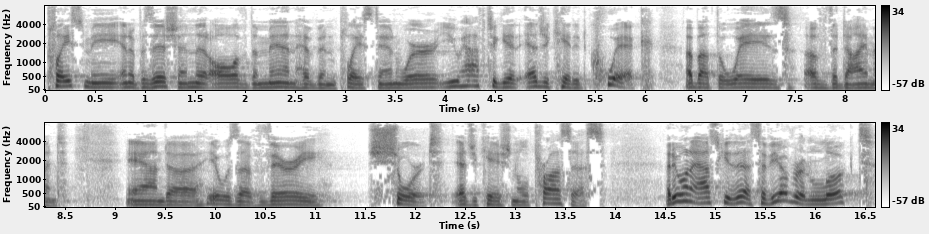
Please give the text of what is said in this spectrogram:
placed me in a position that all of the men have been placed in where you have to get educated quick about the ways of the diamond. And uh, it was a very short educational process. I do want to ask you this Have you ever looked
